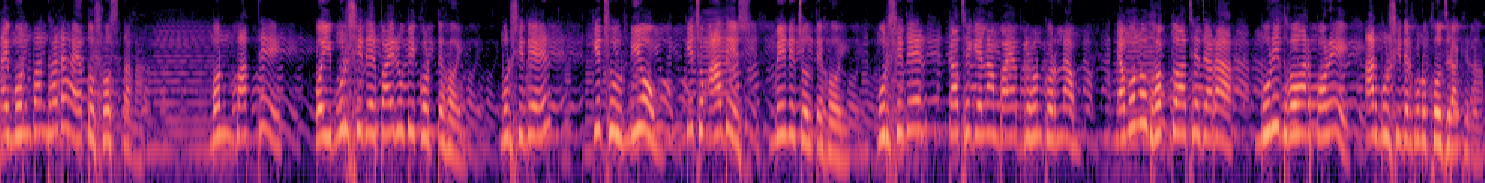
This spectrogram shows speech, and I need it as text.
তাই মন বান্ধাটা এত সস্তা না। মন বাঁধতে ওই মুর্শিদের পায়রুবি করতে হয়। মুর্শিদের কিছু নিয়ম, কিছু আদেশ মেনে চলতে হয়। মুর্শিদের কাছে গেলাম, বায়াত গ্রহণ করলাম। এমনও ভক্ত আছে যারা মুরিদ হওয়ার পরে আর মুর্শিদের কোনো খোঁজ রাখে না।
